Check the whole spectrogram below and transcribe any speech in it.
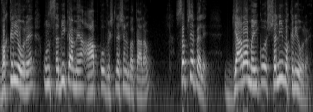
वक्री हो रहे हैं, उन सभी का मैं आपको विश्लेषण बता रहा हूँ। सबसे पहले 11 मई को शनि वक्री हो रहे हैं।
